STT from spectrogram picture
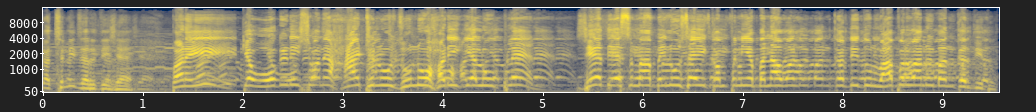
કચ્છની ધરતી છે. પણ ઈ કે ઓગણીસો ને સાઠનું જૂનું હળી ગયેલું પ્લેન જે દેશમાં બન્યું છે એ કંપનીએ બનાવવાનું બંધ કરી દીધું વાપરવાનું બંધ કરી દીધું.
